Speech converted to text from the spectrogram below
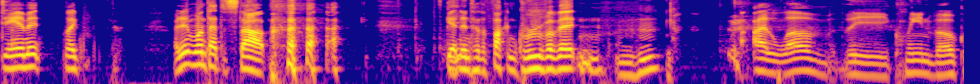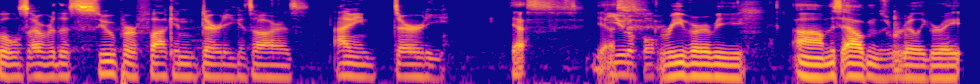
Damn it! Like, I didn't want that to stop. It's getting into the fucking groove of it, and I love the clean vocals over the super fucking dirty guitars. I mean, dirty. Yes. Yes. Beautiful. Reverby. Um, this album's really great.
